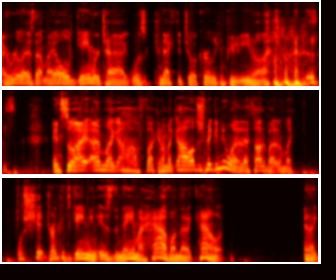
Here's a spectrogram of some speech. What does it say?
I realized that my old gamer tag was connected to a Curly Computing email address, and so I, I'm like, oh fuck, and I'm like, oh, I'll just make a new one. And I thought about it, I'm like, well, shit, Drunk Kids Gaming is the name I have on that account, and I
